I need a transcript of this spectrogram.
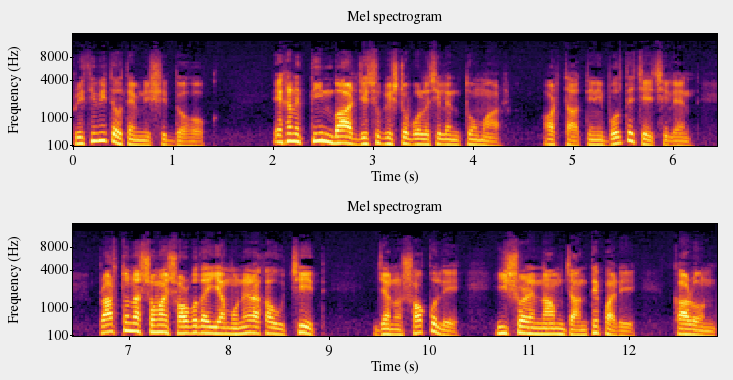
পৃথিবীতেও তেমনি সিদ্ধ হোক। এখানে তিনবার যীশু খ্রিস্ট বলেছিলেন তোমার, অর্থাৎ তিনি বলতে চেয়েছিলেন, প্রার্থনার সময় সর্বদা ইয়া মনে রাখা উচিত যেন সকলে ঈশ্বরের নাম জানতে পারে, কারণ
